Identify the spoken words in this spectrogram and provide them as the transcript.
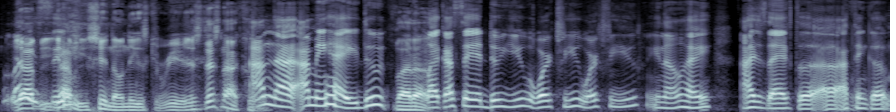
Let Y'all be, see. y'all be shitting on niggas' careers. That's not cool. I'm not. I mean, hey, dude. Flat out. Like I said, do you? What works for you? Works for you. You know. Hey, I just asked a, uh, I think a,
